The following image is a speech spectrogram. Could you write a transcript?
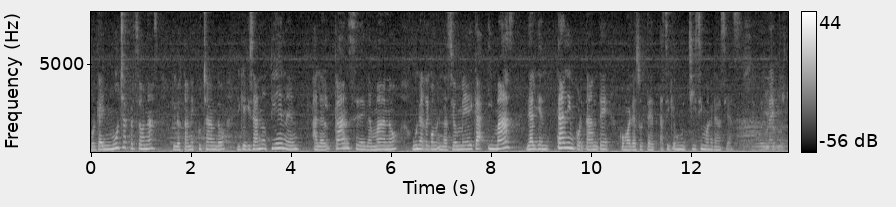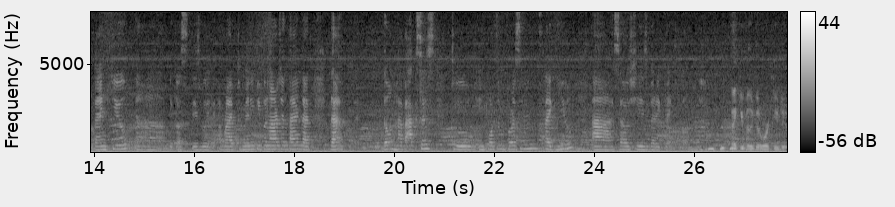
porque hay muchas personas que lo están escuchando y que quizás no tienen al alcance de la mano una recomendación médica y más de alguien tan importante como él es usted. Así que muchísimas gracias. We would like to thank you uh, because this will arrive to many people in Argentina that, that don't have access to important persons like you. Uh, so she is very grateful. Thank you for the good work you do.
